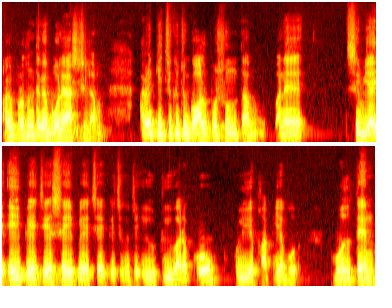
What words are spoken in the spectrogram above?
আমি প্রথম থেকে বলে আসছিলাম, আমি কিছু কিছু গল্প শুনতাম। মানে সিবিআই এই পেয়েছে, সেই পেয়েছে, কিছু কিছু ইউটিউবার খুব ফুলিয়ে ফাঁপিয়ে বলতেন।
